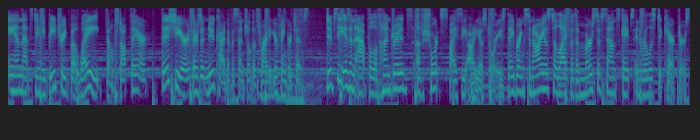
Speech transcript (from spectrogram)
and that steamy beach read. But wait, don't stop there. This year, there's a new kind of essential that's right at your fingertips Dipsea is an app full of hundreds of short, spicy audio stories. They bring scenarios to life with immersive soundscapes and realistic characters.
